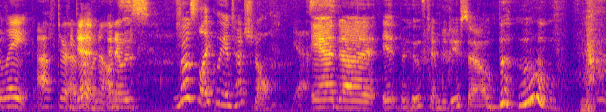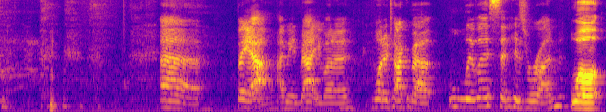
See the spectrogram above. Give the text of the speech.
late after He everyone did, else. and it was most likely intentional, yes. and uh, it behooved him to do so. behoove. Uh, but yeah, I mean, Matt, you wanna want to talk about Lewis and his run? Well,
